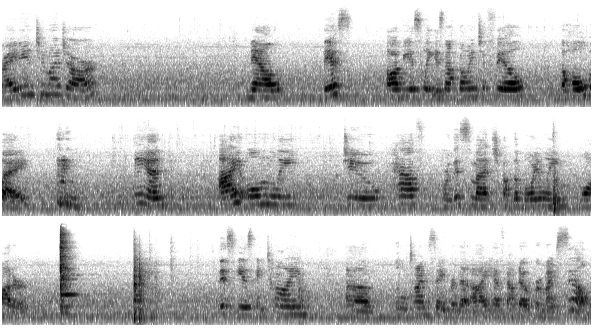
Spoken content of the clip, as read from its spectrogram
right into my jar. Now, this obviously is not going to fill the whole way. and I only do half or this much of the boiling water. This is a time, uh, little time saver that I have found out for myself.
